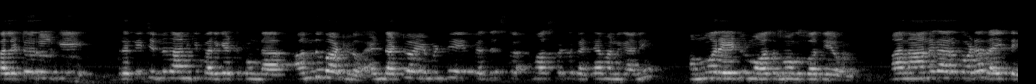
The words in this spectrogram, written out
పల్లెటూరులకి ప్రతి చిన్నదానికి పరిగెట్టకుండా అందుబాటులో అండ్ అటు ఏమంటే పెద్ద హాస్పిటల్ కట్టామని కానీ అమ్మో రేట్లు మోత మోగిపోతాయి ఎవరు. మా నాన్నగారు కూడా రైతే.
